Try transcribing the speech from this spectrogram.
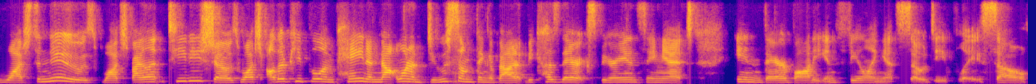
watch the news, watch violent TV shows, watch other people in pain and not want to do something about it because they're experiencing it in their body and feeling it so deeply. So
